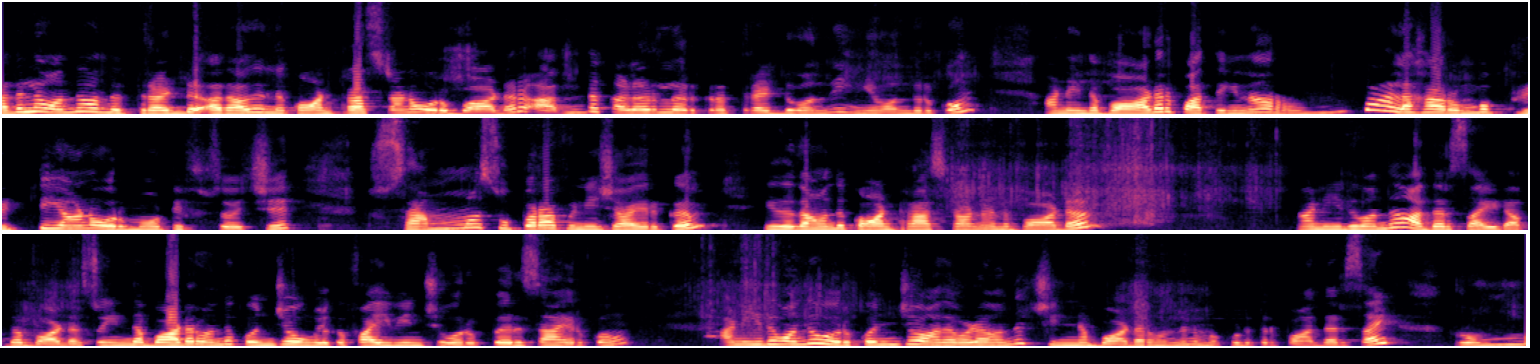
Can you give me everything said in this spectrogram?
அதில் வந்து அந்த த்ரெட் அதாவது இந்த கான்ட்ராஸ்டான ஒரு பார்டர் அந்த கலரில் இருக்கிற த்ரெட் வந்து இங்கே வந்திருக்கும். அண்ட் இந்த பார்டர் பார்த்தீங்கன்னா ரொம்ப அழகாக ரொம்ப ப்ரிட்டியான ஒரு மோட்டிவ்ஸ் வச்சு செம்ம சூப்பராக ஃபினிஷ் ஆகிருக்கு இதுதான் வந்து கான்ட்ராஸ்டான அந்த பார்டர் அண்ட் இது வந்து other side of the border so இந்த பார்டர் வந்து கொஞ்சம் உங்களுக்கு ஃபைவ் இன்ச் ஒரு பெருசாக இருக்கும். அண்ட் இது வந்து ஒரு கொஞ்சம் அதை விட வந்து சின்ன பார்டர் வந்து நம்ம கொடுத்துருப்போம். அதர் சைட் ரொம்ப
